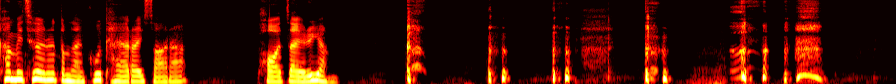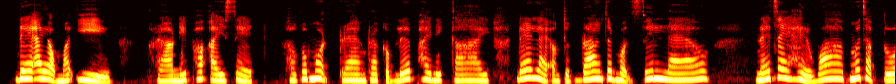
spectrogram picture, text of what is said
ข้าไม่เชื่อเรื่องตำนานคู่แท้ไร้สาระ พอใจหรือยังเดย์ไอออกมาอีก คราวนี้พอไอเสร็จ เขาก็หมดแรงราวกับเลือดภายในกาย ได้ไหลออกจากร่างจนหมดสิ้นแล้ว ในใจหายว่าบเมื่อจับตัว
